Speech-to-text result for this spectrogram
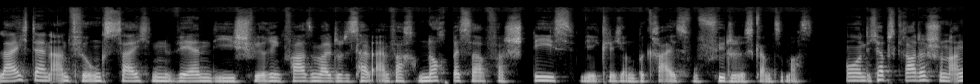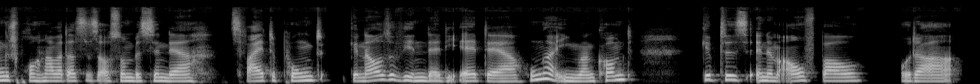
leichter in Anführungszeichen wären die schwierigen Phasen, weil du das halt einfach noch besser verstehst wirklich und begreifst, wofür du das Ganze machst. Und ich habe es gerade schon angesprochen, aber das ist auch so ein bisschen der zweite Punkt. Genauso wie in der Diät der Hunger irgendwann kommt, gibt es in einem Aufbau oder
